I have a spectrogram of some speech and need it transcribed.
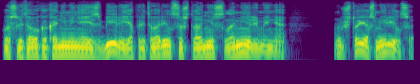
После того, как они меня избили, я притворился, что они сломили меня, ну, что я смирился.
